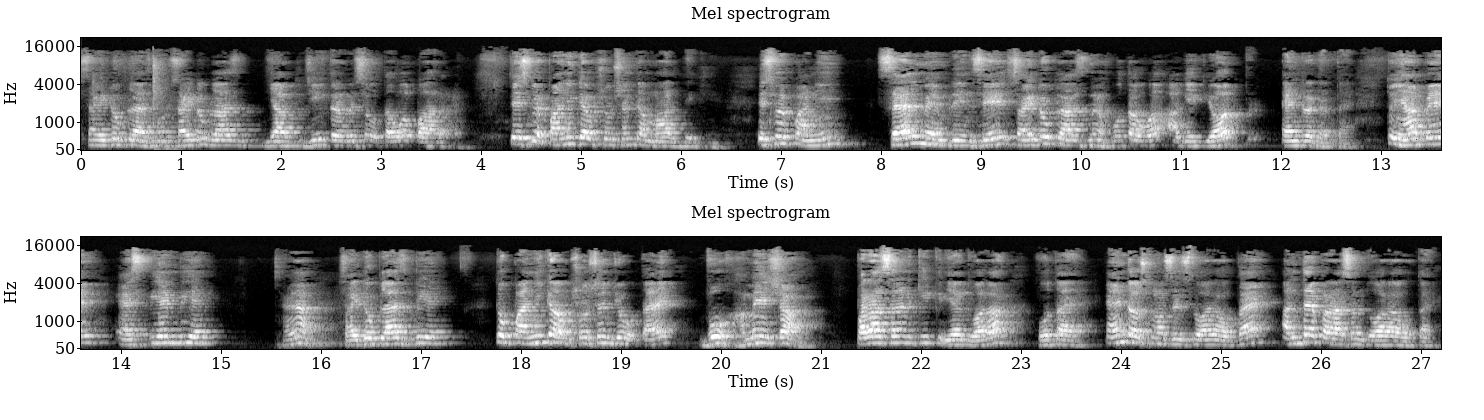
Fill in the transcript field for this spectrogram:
साइटोप्लाज्म और साइटोप्लाज्म या जीव द्रव्य से होता हुआ बाहर आए तो इसमें पानी के अवशोषण का मार्ग देखिए। इसमें पानी सेल मेम्ब्रेन से साइटोप्लाज्म में होता हुआ आगे की ओर एंटर करता है। तो यहाँ पे एसपीएम भी है है ना? साइटोप्लाज्म भी है। तो पानी का अवशोषण जो होता है, वो हमेशा परासरण की क्रिया द्वारा होता है। एंड ऑस्मोसिस द्वारा होता है अंत परासन द्वारा होता है।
